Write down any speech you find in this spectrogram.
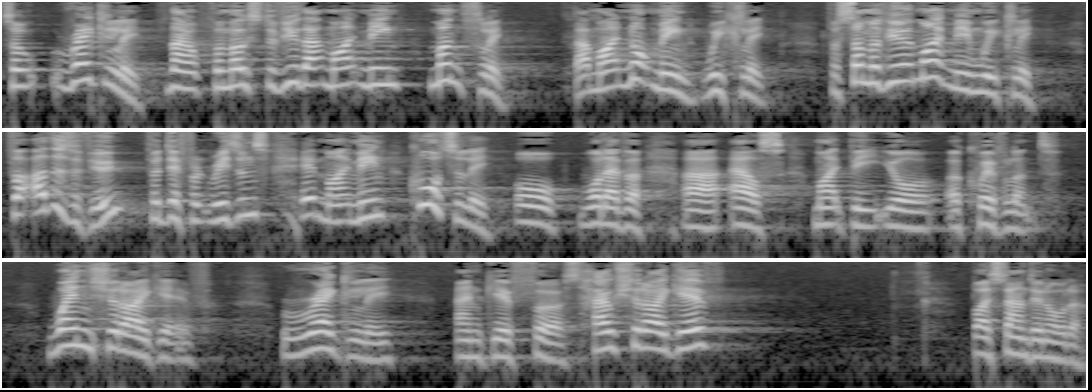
So regularly. Now, for most of you, that might mean monthly. That might not mean weekly. For some of you, it might mean weekly. For others of you, for different reasons, it might mean quarterly or whatever uh, else might be your equivalent. When should I give? Regularly and give first. How should I give? By standing order.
